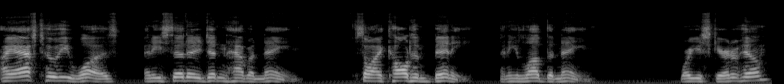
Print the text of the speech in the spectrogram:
I asked who he was, and he said that he didn't have a name, so I called him Benny, and he loved the name. Were you scared of him?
